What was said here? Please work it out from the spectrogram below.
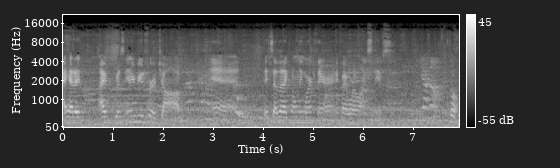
I had a, I was interviewed for a job, and they said that I could only work there if I wore long sleeves. Cool.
